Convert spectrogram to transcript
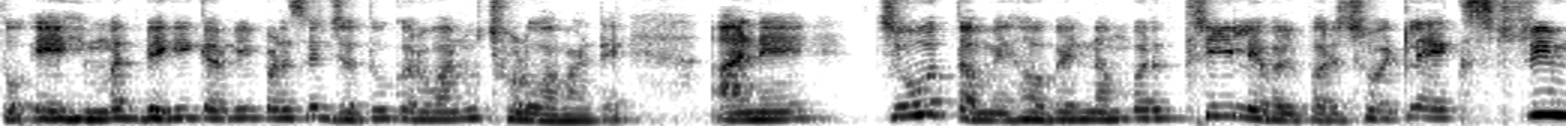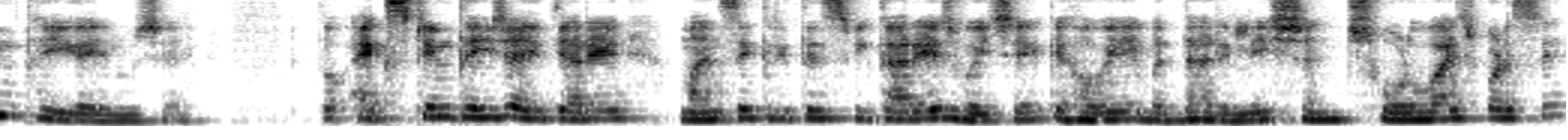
તો એ હિંમત ભેગી કરવી પડશે જતું કરવાનું છોડવા માટે. અને જો તમે હવે નંબર થ્રી લેવલ પર છો એટલે એક્સ્ટ્રીમ થઈ ગયેલું છે. તો એક્સ્ટ્રીમ થઈ જાય ત્યારે માનસિક રીતે સ્વીકારે જ હોય છે કે હવે એ બધા રિલેશન છોડવા જ પડશે,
